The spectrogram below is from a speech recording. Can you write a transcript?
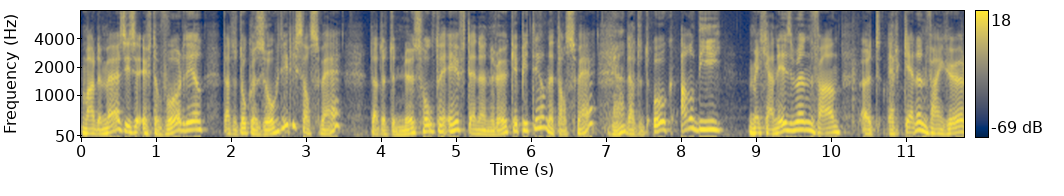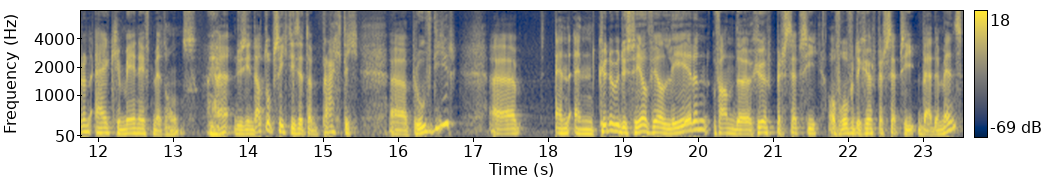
Maar de muis is, heeft een voordeel dat het ook een zoogdier is als wij. Dat het een neusholte heeft en een reukepitheel, net als wij. Ja. Dat het ook al die mechanismen van het herkennen van geuren eigenlijk gemeen heeft met ons. Dus in dat opzicht is het een prachtig eh, proefdier. Eh, en, en kunnen we dus heel veel leren van de geurperceptie, of over de geurperceptie bij de mens,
